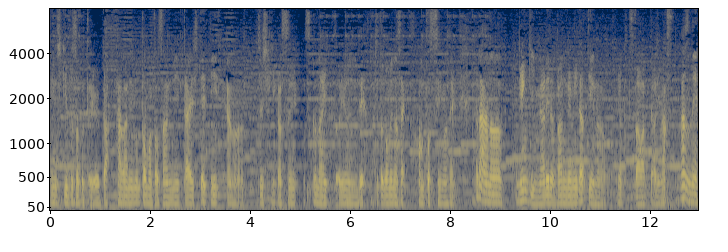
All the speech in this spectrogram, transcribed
認識不足というか、鋼のトマトさんに対してに、あの、知識が少ないというんで、ちょっとごめんなさい。ほんとすいません。ただ、あの、元気になれる番組だっていうのはよく伝わっております。まずね、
